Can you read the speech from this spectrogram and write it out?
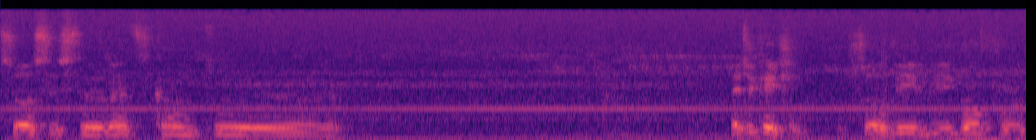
So, sister, let's come to education. So we, we go for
